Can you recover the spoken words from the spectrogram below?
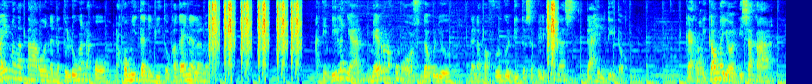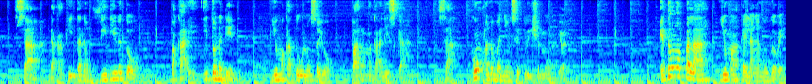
may mga tao na natulungan ako na kumita din dito kagaya na lang ng at hindi lang yan, meron akong OFW na napa-for good dito sa Pilipinas dahil dito. Kaya kung ikaw ngayon, isa ka sa nakakita ng video na to, baka ito na din yung makatulong sa'yo para makaalis ka sa kung ano man yung situation mo ngayon. Ito nga pala yung mga kailangan mong gawin.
